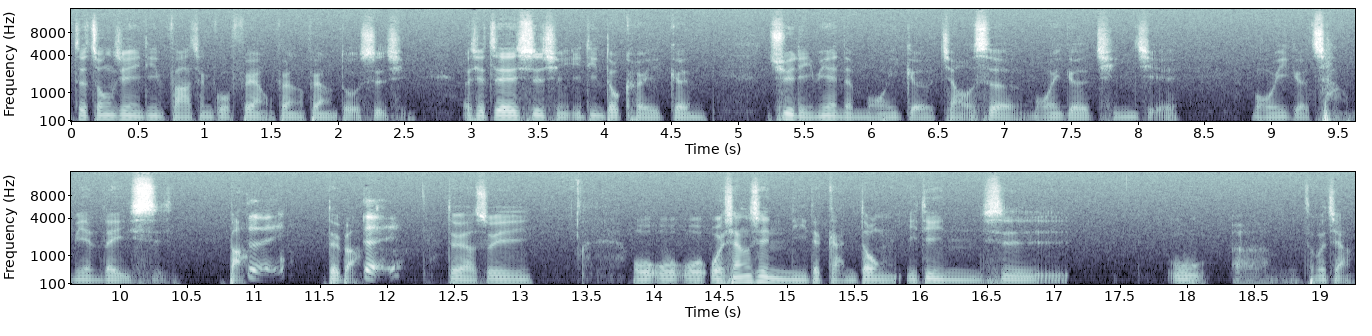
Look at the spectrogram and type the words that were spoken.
这中间一定发生过非常非常非常多事情，而且这些事情一定都可以跟剧里面的某一个角色、某一个情节、某一个场面类似吧？对，对吧？对，对啊，所以，我我我我相信你的感动一定是无呃怎么讲，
